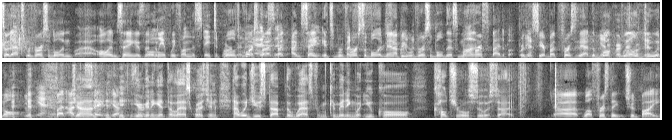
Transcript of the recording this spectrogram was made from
So that's reversible, and uh, all I'm saying is that Only the, if we fund the State Department. Well, of course, but, but I'm saying it's reversible. It may not be reversible this month. first buy the book. Or this year. But first, yeah, the book will do it all. Yeah. But I'm John, just saying, yeah. you're going to get the last question. How would you stop the West from committing what you call cultural suicide? Uh, well, first they should buy,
